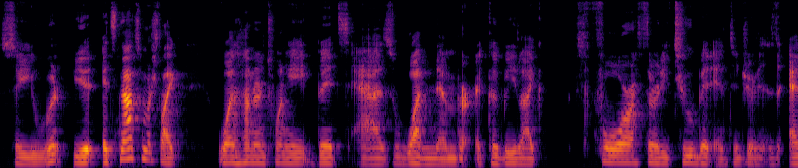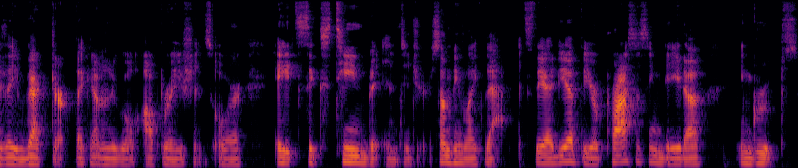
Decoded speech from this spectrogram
So you would you, it's not so much like 128 bits as one number. It could be like four 32-bit integers as, as, a vector that can undergo operations, or eight 16-bit integers, something like that. It's the idea that you're processing data in groups.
